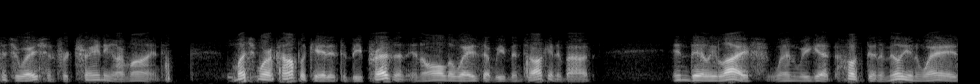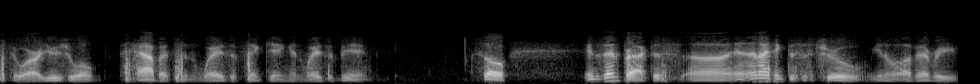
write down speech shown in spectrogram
situation for training our mind. Mm-hmm. Much more complicated to be present in all the ways that we've been talking about in daily life when we get hooked in a million ways to our usual habits and ways of thinking and ways of being. So, in Zen practice, uh, and, and I think this is true, you know, of every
